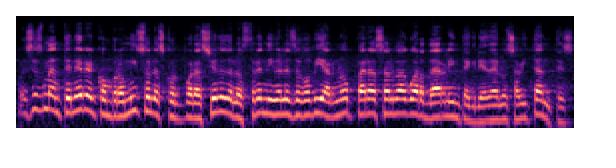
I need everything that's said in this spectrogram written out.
pues es mantener el compromiso de las corporaciones de los tres niveles de gobierno para salvaguardar la integridad de los habitantes,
